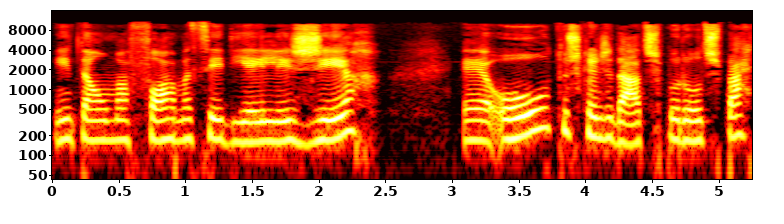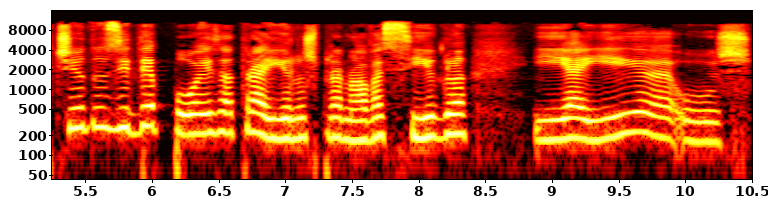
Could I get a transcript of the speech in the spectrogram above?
Então, uma forma seria eleger é, outros candidatos por outros partidos e depois atraí-los para a nova sigla. E aí é, os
